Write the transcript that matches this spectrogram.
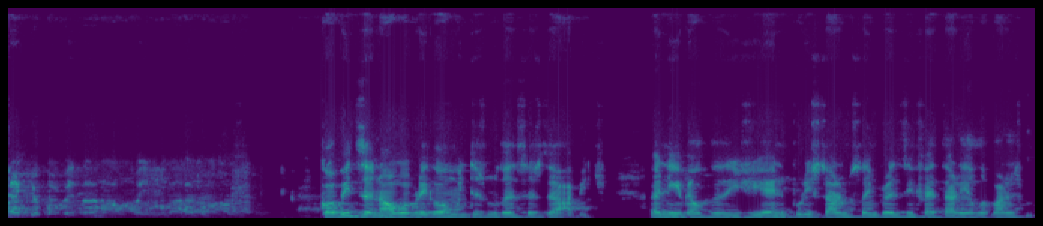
Covid-19 vem mudar as nossas vidas? Covid-19 obrigou a muitas mudanças de hábitos, a nível de higiene, por estarmos sempre a desinfetar e a lavar as mãos.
